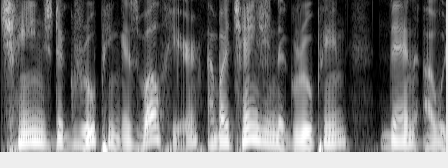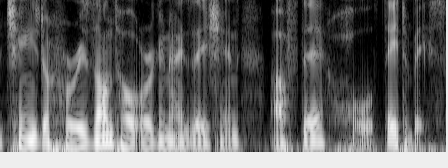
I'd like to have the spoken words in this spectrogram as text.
change the grouping as well here. And by changing the grouping, then I would change the horizontal organization of the whole database.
